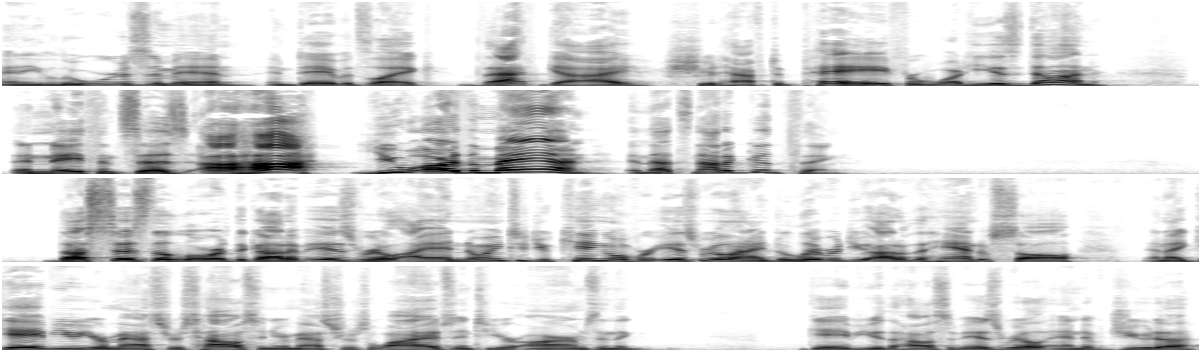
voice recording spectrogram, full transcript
and he lures him in, and David's like, That guy should have to pay for what he has done. And Nathan says, Aha, you are the man. And that's not a good thing. Thus says the Lord, the God of Israel I anointed you king over Israel, and I delivered you out of the hand of Saul, and I gave you your master's house and your master's wives into your arms, and the, gave you the house of Israel and of Judah.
